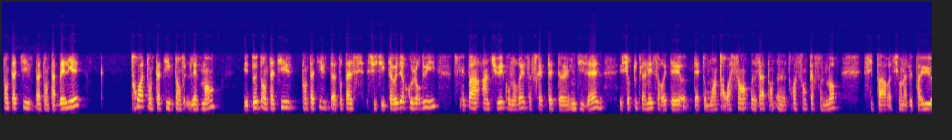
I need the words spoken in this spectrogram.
tentatives d'attentats béliers, 3 tentatives d'enlèvement, et deux tentatives, tentatives d'attentat suicide. Ça veut dire qu'aujourd'hui, ce n'est pas un tué qu'on aurait, ça serait peut-être euh, une dizaine, et sur toute l'année, ça aurait été euh, peut-être au moins 300, 300 euh, personnes mortes si, par, si on n'avait pas eu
